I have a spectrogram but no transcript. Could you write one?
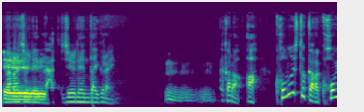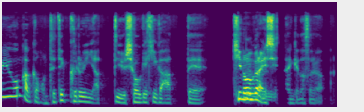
えー70年代、80年代ぐらいに。うんうんうん。だから、あ、この人からこういう音楽も出てくるんやっていう衝撃があって、昨日ぐらい知ったんやけど、それは。うん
